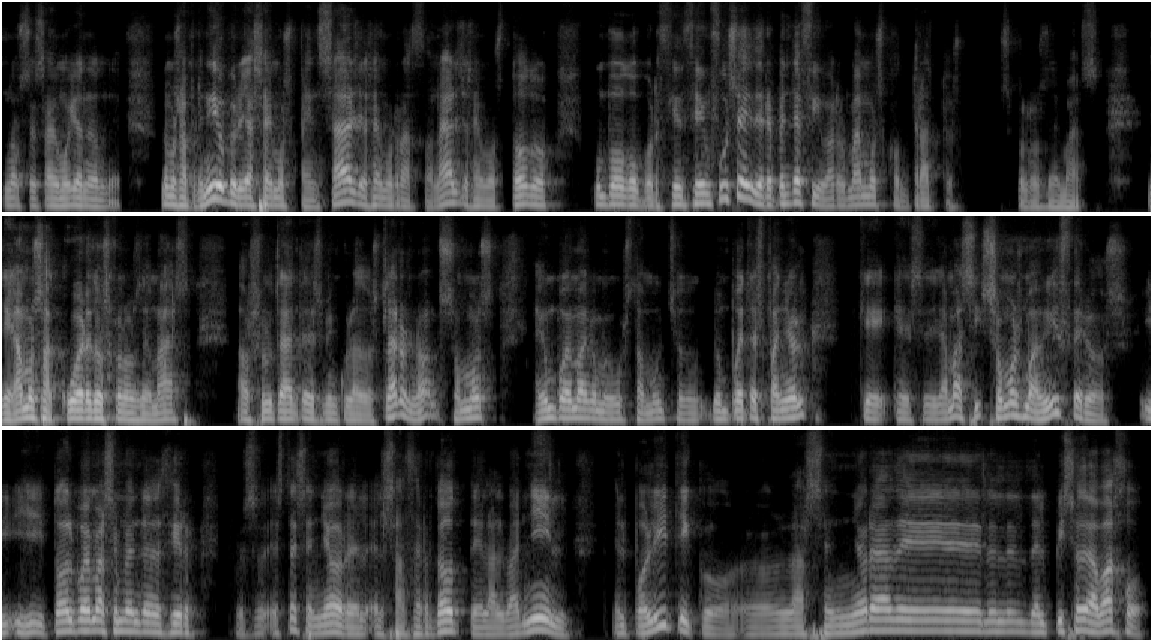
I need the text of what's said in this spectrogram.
no se sabe muy bien de dónde lo hemos aprendido, pero ya sabemos pensar, ya sabemos razonar, ya sabemos todo, un poco por ciencia infusa y de repente firmamos contratos con los demás. Llegamos a acuerdos con los demás absolutamente desvinculados. Claro, ¿no? Somos, hay un poema que me gusta mucho de un poeta español que, se llama así, somos mamíferos. Y, todo el poema simplemente decir, pues este señor, el, sacerdote, el albañil, el político, la señora del piso de abajo,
